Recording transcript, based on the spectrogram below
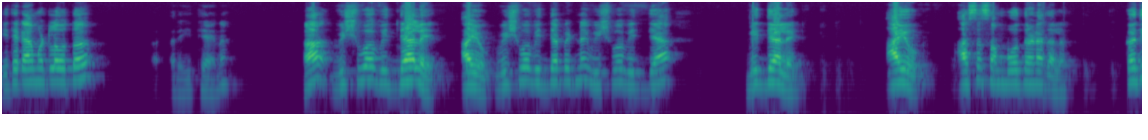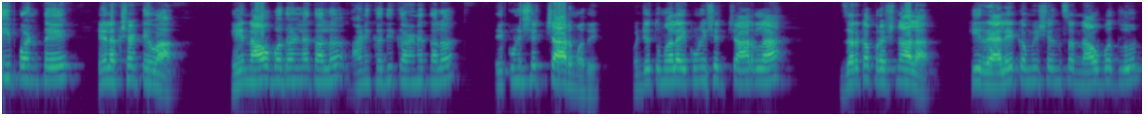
इथे काय म्हटलं होतं? अरे इथे आहे ना. हा विश्वविद्यालय आयोग. विश्वविद्यापीठ नाही विश्वविद्या विद्यालय आयोग. असं संबोधण्यात आलं. कधी पण ते हे लक्षात ठेवा. हे नाव बदलण्यात आलं आणि कधी करण्यात आलं? एकोणीसशे चारमध्ये. म्हणजे तुम्हाला एकोणीसशे चार ला जर का प्रश्न आला की रॅले कमिशनचं नाव बदलून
